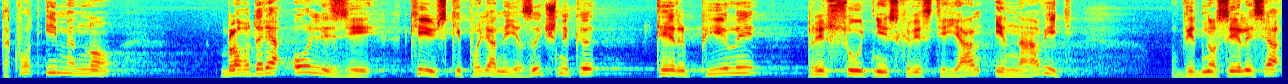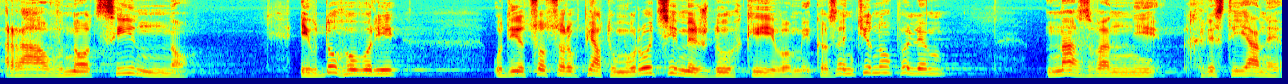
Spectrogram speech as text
Так от іменно благодаря Ользі київські поляни-язичники терпіли присутність християн і навіть відносилися равноцінно. І в договорі у 945 році між Києвом і Константинополем названі християни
